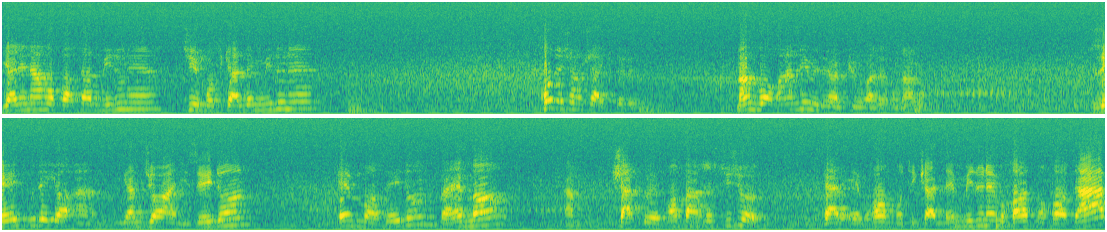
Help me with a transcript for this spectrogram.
یعنی نه مخاطب می‌دونه چی متکلم می‌دونه. خودش هم شک داره. من واقعا نمی‌دونم کی اومده خونم زید بوده یا ام؟ میگم جانی زیدون اما زیدون و اما ام. شک و ابهام فرقش چی شد؟ در ابهام متکلم می‌دونه می‌خواد مخاطب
